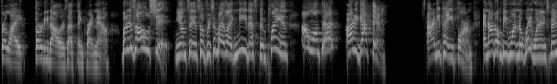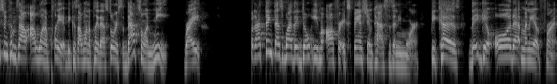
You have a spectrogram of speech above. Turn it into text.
for like $30, I think, right now. But it's old shit. You know what I'm saying? So for somebody like me that's been playing, I don't want that. I already got them. I already paid for them. And I don't be wanting to wait. When an expansion comes out, I want to play it because I want to play that story. So that's on me, right? But I think that's why they don't even offer expansion passes anymore because they get all that money up front.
